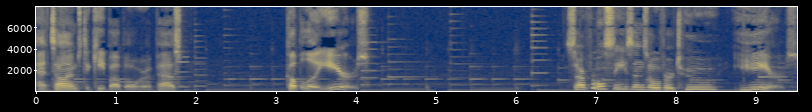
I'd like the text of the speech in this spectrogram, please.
at times to keep up over the past couple of years. Several seasons over two years.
